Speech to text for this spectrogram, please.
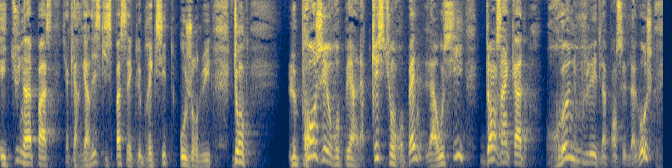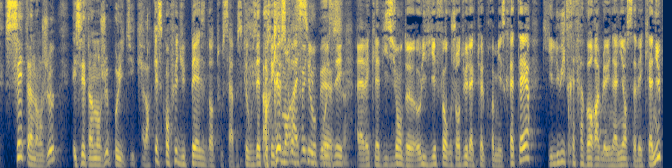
est une impasse. Il n'y a qu'à regarder ce qui se passe avec le Brexit aujourd'hui. Donc, le projet européen, la question européenne, là aussi, dans un cadre renouvelé de la pensée de la gauche, c'est un enjeu et c'est un enjeu politique. Alors qu'est-ce qu'on fait du PS dans tout ça? Parce que vous êtes effectivement assez opposé avec la vision d'Olivier Faure aujourd'hui, l'actuel premier secrétaire, qui est lui très favorable à une alliance avec la NUP.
